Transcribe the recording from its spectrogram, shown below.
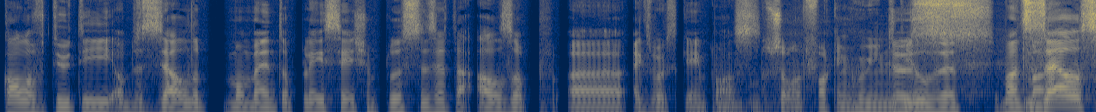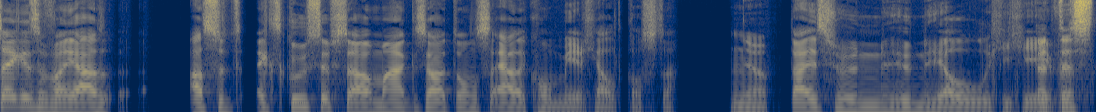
Call of Duty op dezelfde moment op PlayStation Plus te zetten als op eh, Xbox Game Pass. Een fucking goede Dus, deal zijn. Want ze Maar- zelf zeggen ze van ja, als ze het exclusive zouden maken, zou het ons eigenlijk gewoon meer geld kosten. Ja. Dat is hun, hun heel gegeven. Het is,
